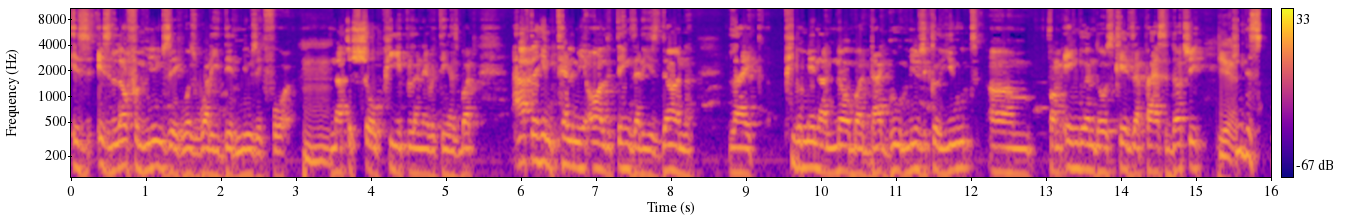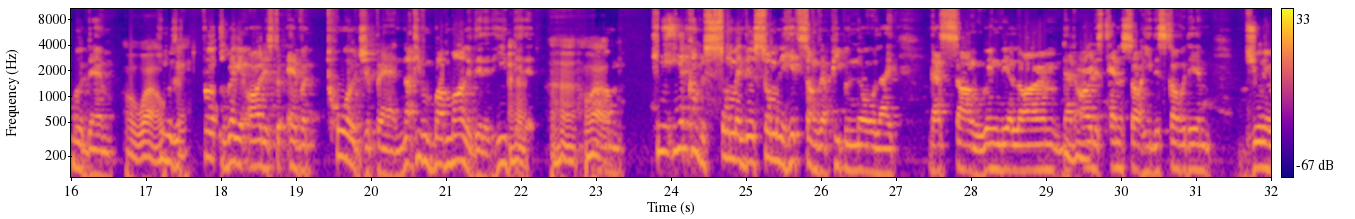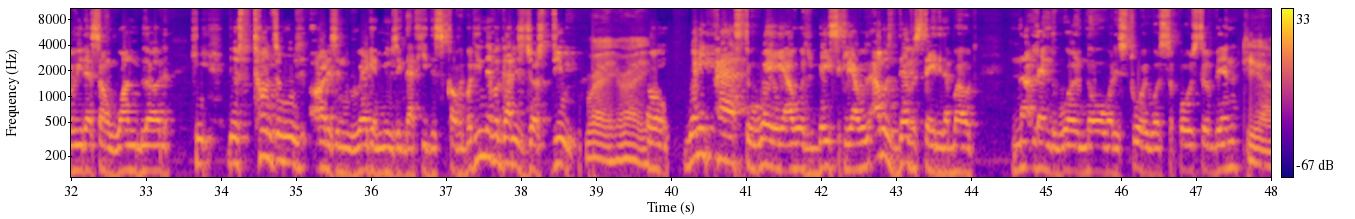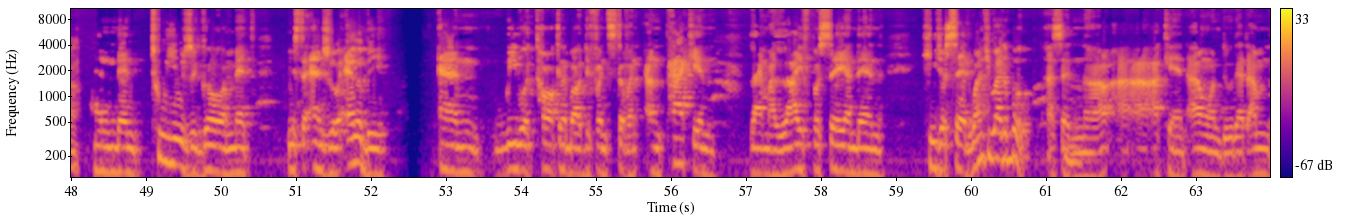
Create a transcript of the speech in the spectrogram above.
his his love for music was what he did music for, mm-hmm. not to show people and everything else. But after him telling me all the things that he's done, like people may not know, but that group Musical Youth um, from England, those kids that passed the Dutchie, yeah. he discovered them. Oh wow! He was okay. the first reggae artist to ever tour Japan. Not even Bob Marley did it; he uh-huh. did it. Uh-huh. Wow! Um, he he accomplished so many. There's so many hit songs that people know, like that song "Ring the Alarm." That mm-hmm. artist he discovered him. Junior Reid, that song "One Blood." He there's tons of music, artists in reggae music that he discovered, but he never got his just due. Right, right. So when he passed away, I was basically I was I was devastated about not letting the world know what his story was supposed to have been. Yeah. And then two years ago, I met Mr. Angelo Ellerbee, and we were talking about different stuff and unpacking like my life per se, and then he just said, "Why don't you write a book?" I said, mm. "No, I, I can't. I don't want to do that. I'm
